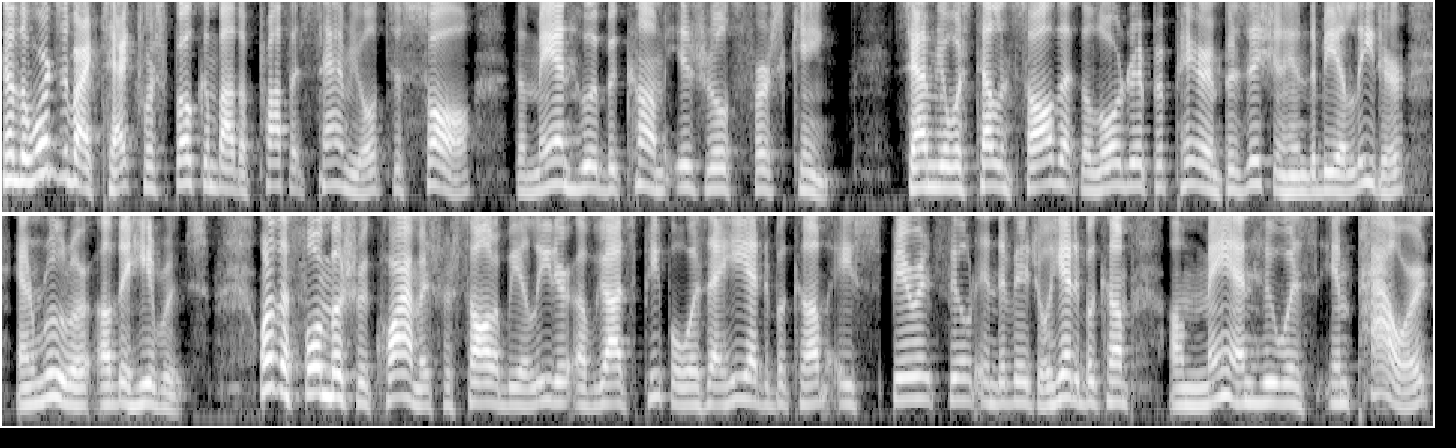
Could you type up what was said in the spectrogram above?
Now, the words of our text were spoken by the prophet Samuel to Saul, the man who had become Israel's first king. Samuel was telling Saul that the Lord would prepare and position him to be a leader and ruler of the Hebrews. One of the foremost requirements for Saul to be a leader of God's people was that he had to become a spirit filled individual. He had to become a man who was empowered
